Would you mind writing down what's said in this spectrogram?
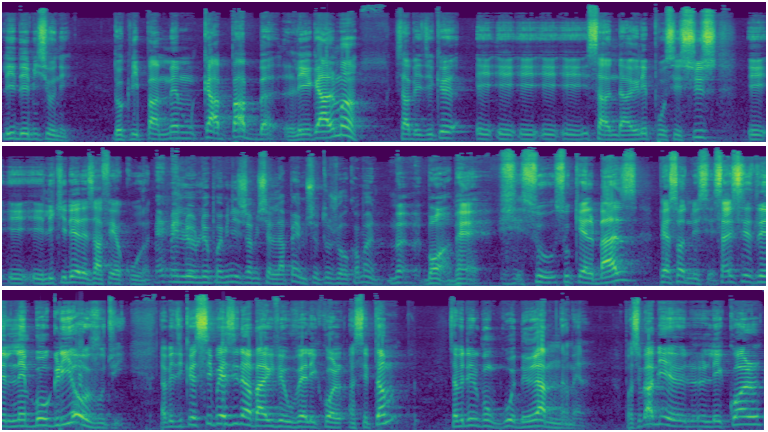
il démissionné. Donc, il n'est pas même capable légalement. Ça veut dire que et, et, et, ça a les processus et, liquider les affaires courantes. Mais, le, Premier ministre Jean-Michel Lapin, M. toujours comment Bon, ben, sous, sous, quelle base? Personne ne sait. Ça, c'est l'imbroglio aujourd'hui. Ça veut dire que si le président va arriver à ouvrir l'école en septembre, Ça veut dire qu'on gros drame nan men. Parce que pas bien, l'école,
